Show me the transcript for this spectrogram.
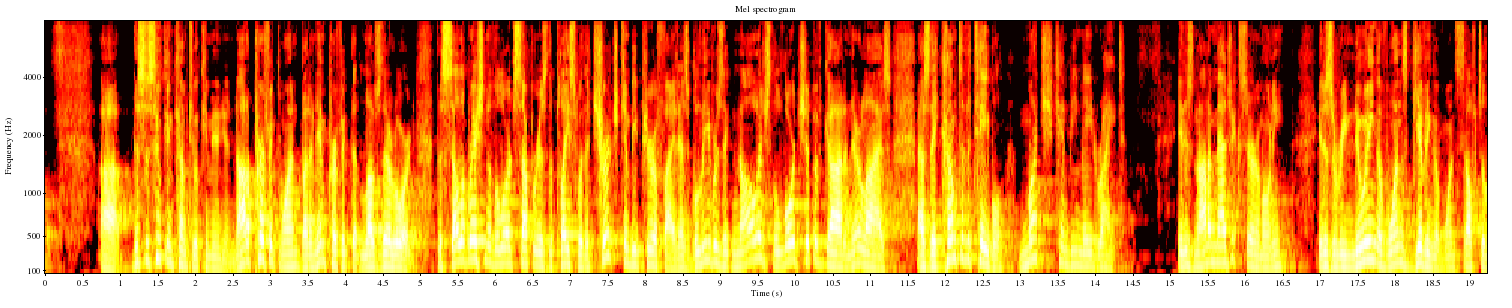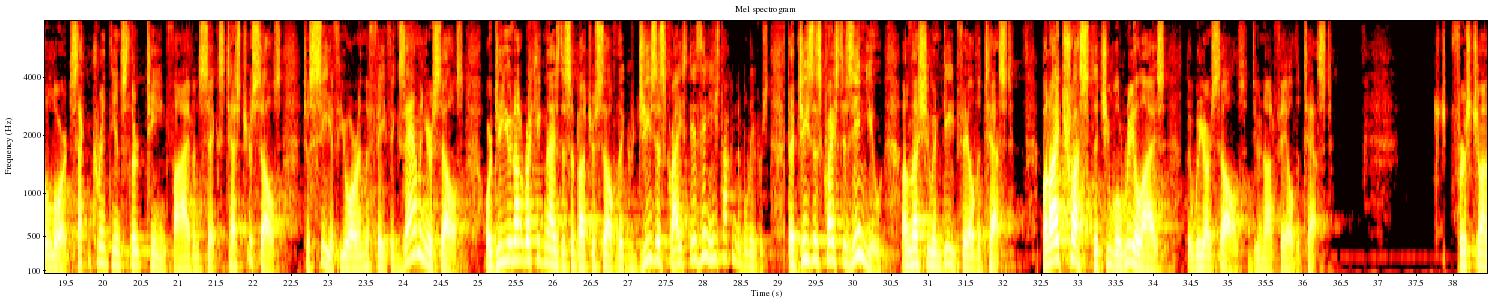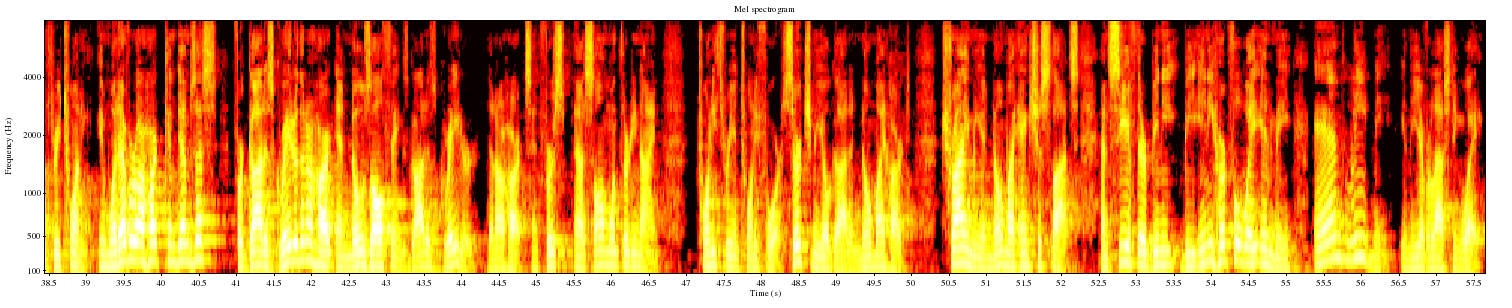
Uh, this is who can come to a communion. Not a perfect one, but an imperfect that loves their Lord. The celebration of the Lord's Supper is the place where the church can be purified. As believers acknowledge the Lordship of God in their lives, as they come to the table, much can be made right. It is not a magic ceremony. It is a renewing of one's giving of oneself to the Lord. 2 Corinthians 13, 5 and 6. Test yourselves to see if you are in the faith. Examine yourselves. Or do you not recognize this about yourself? That Jesus Christ is in, he's talking to believers, that Jesus Christ is in you unless you indeed fail the test. But I trust that you will realize that we ourselves do not fail the test. 1 John 3:20. In whatever our heart condemns us, for God is greater than our heart and knows all things. God is greater than our hearts. And first uh, Psalm 139. 23 and 24. Search me, O God, and know my heart. Try me and know my anxious thoughts, and see if there be any, be any hurtful way in me, and lead me in the everlasting way.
